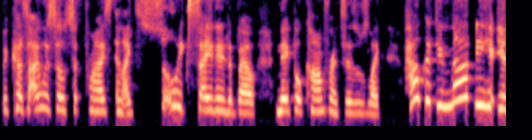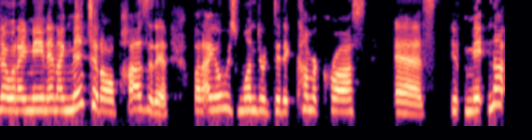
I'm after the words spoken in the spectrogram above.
Because i was so surprised and i'm so excited about napo conferences. It was like how could you not be here? You know what i mean? And i meant it all positive but i always wondered did it come across as it may not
